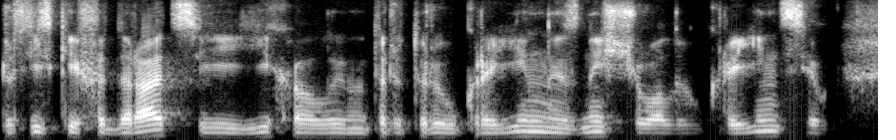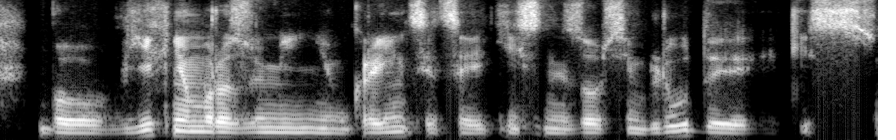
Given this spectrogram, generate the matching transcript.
Російської Федерації, їхали на територію України, знищували українців. Бо в їхньому розумінні українці це якісь не зовсім люди, якісь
